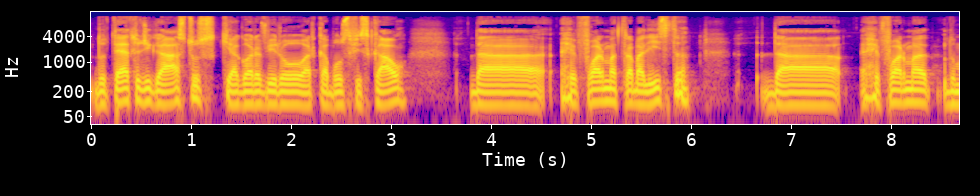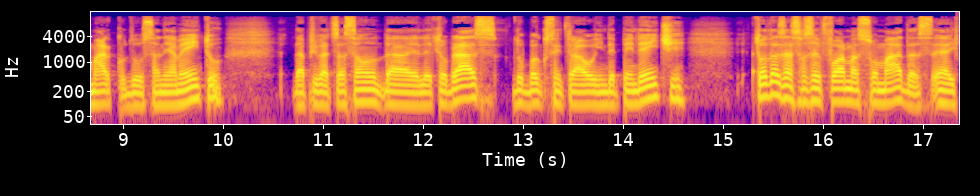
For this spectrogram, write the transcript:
do teto de gastos, que agora virou arcabouço fiscal, da reforma trabalhista da reforma do marco do saneamento, da privatização da Eletrobras, do Banco Central Independente. Todas essas reformas somadas, é, e,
